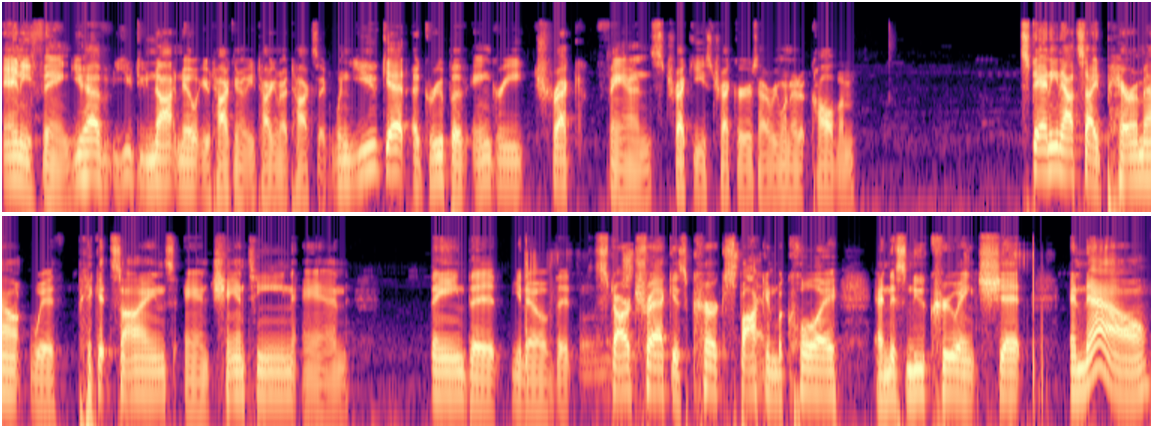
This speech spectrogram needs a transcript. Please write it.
anything. You have, you do not know what you're talking about. You're talking about toxic. When you get a group of angry Trek fans, Trekkies, Trekkers, however you want to call them, standing outside Paramount with picket signs and chanting and saying that you know that Star Trek is Kirk, Spock, and McCoy, and this new crew ain't shit. And now,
